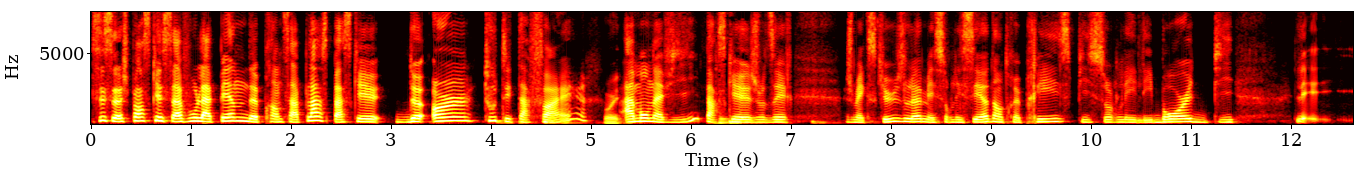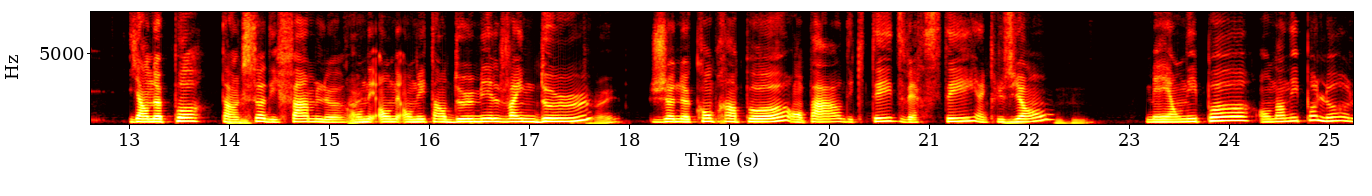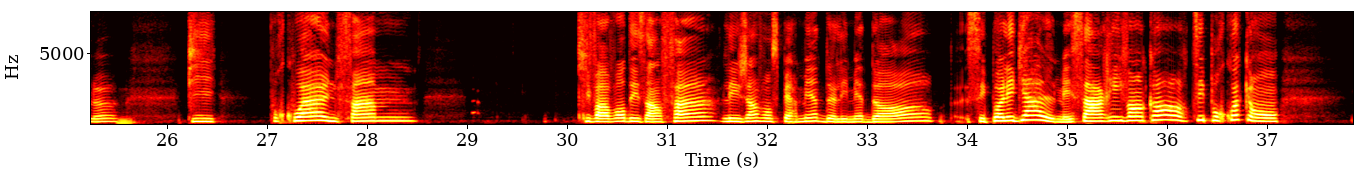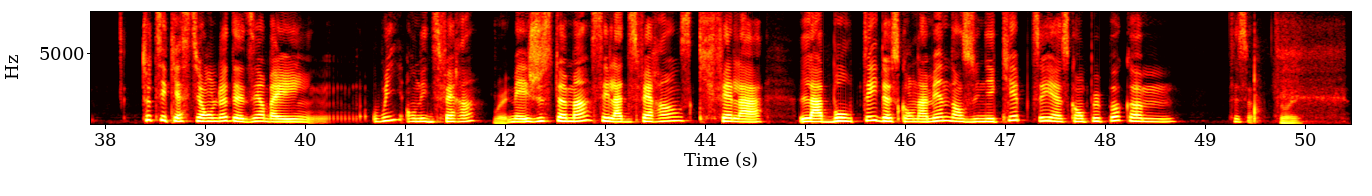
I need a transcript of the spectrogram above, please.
c'est ça, je pense que ça vaut la peine de prendre sa place parce que, de un, tout est à faire, Oui. à mon avis, parce que, je veux dire, je m'excuse, là, mais sur les CA d'entreprise, puis sur les, les boards, puis les- il y en a pas tant que ça des femmes, là. Ouais. On, est, on, est- on est en 2022, Ouais. je ne comprends pas, on parle d'équité, diversité, inclusion, Mhm. mais on n'est pas, on n'en est pas là, là. Mm. Puis pourquoi une femme qui va avoir des enfants, les gens vont se permettre de les mettre dehors? C'est pas légal, mais ça arrive encore. Tu sais, pourquoi qu'on... Toutes ces questions-là de dire, ben oui, on est différents, Ouais. mais justement, c'est la différence qui fait la, la beauté de ce qu'on amène dans une équipe. Tu sais, est-ce qu'on peut pas comme... C'est ça.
